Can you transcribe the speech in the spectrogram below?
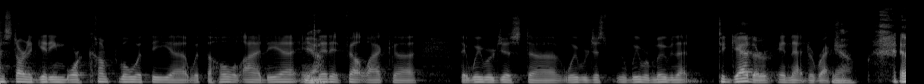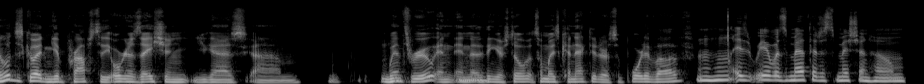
I started getting more comfortable with the uh, with the whole idea, and Yeah. then it felt like uh, that we were just uh, we were just we were moving that together in that direction. Yeah. And we'll just go ahead and give props to the organization you guys um, went through, and, and I think you're still in some ways connected or supportive of. hmm It, it was Methodist Mission Home,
